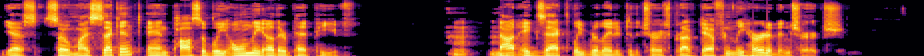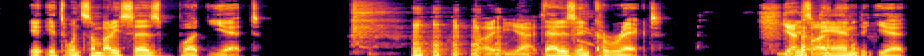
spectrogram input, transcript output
Yes. So my second and possibly only other pet peeve. Mm-hmm. not exactly related to the church, but I've definitely heard it in church. It, it's when somebody says "but yet." but yet, That is incorrect. Yes, is and yet.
